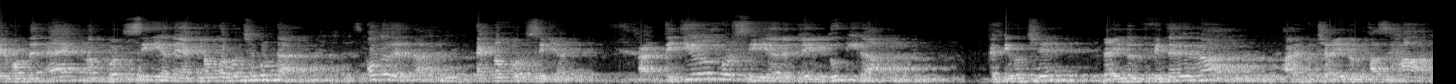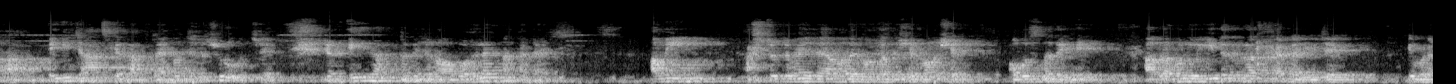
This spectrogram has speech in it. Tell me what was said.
এর মধ্যে এক নম্বর সিরিয়ালে এক নম্বর হচ্ছে কোনটা? কদরের রাত, এক নম্বর সিরিয়ালে। আর দ্বিতীয় নম্বর সিরিয়ালে যে দুটি রাত, একটি হচ্ছে ঈদুল ফিতরের রাত আর হচ্ছে ঈদুল আজহার রাত। এই যে আজকের রাতটা, এখন যেটা শুরু হচ্ছে এই রাতটাকে যেন অবহেলায় না কাটায়। আমি আশ্চর্য হয়ে যায় আমাদের বাংলাদেশের মানুষের অবস্থা দেখে। আমরা হলো ঈদের রাত কাটাই যে কি বলে,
